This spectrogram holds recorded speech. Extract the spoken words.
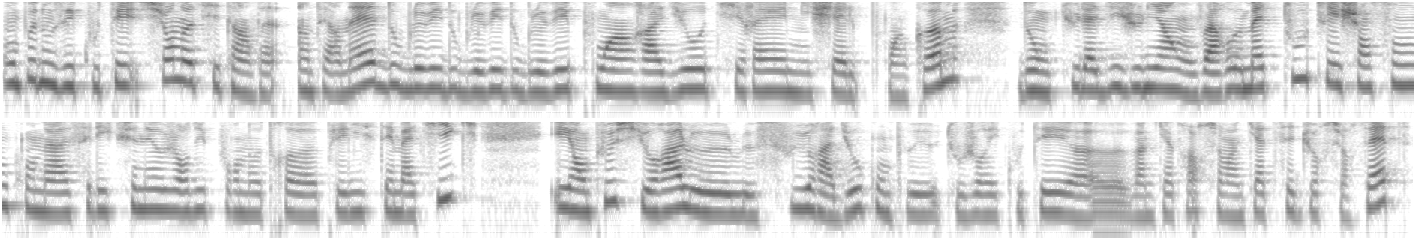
On peut nous écouter sur notre site inter- internet www.radio-michel.com. Donc tu l'as dit Julien, on va remettre toutes les chansons qu'on a sélectionnées aujourd'hui pour notre euh, playlist thématique. Et en plus, il y aura le, flux radio qu'on peut toujours écouter euh, 24 heures sur 24, 7 jours sur 7.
